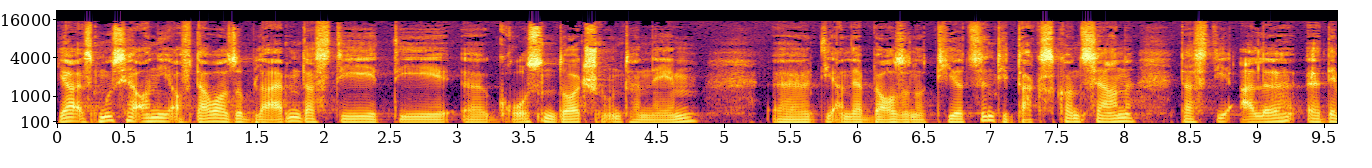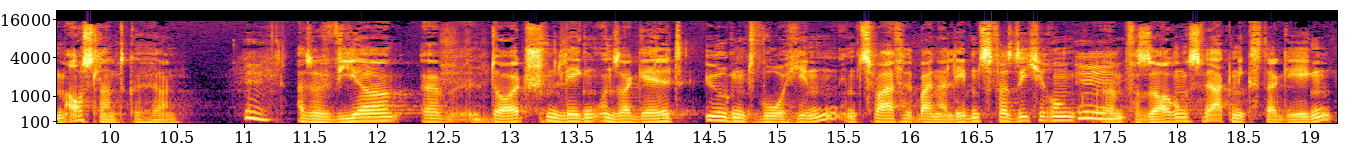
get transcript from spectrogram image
Ja, es muss ja auch nie auf Dauer so bleiben, dass die, die äh, großen deutschen Unternehmen, äh, die an der Börse notiert sind, die DAX-Konzerne, dass die alle äh, dem Ausland gehören. Hm. Also wir äh, Deutschen legen unser Geld irgendwo hin, im Zweifel bei einer Lebensversicherung, hm. einem Versorgungswerk, nichts dagegen.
